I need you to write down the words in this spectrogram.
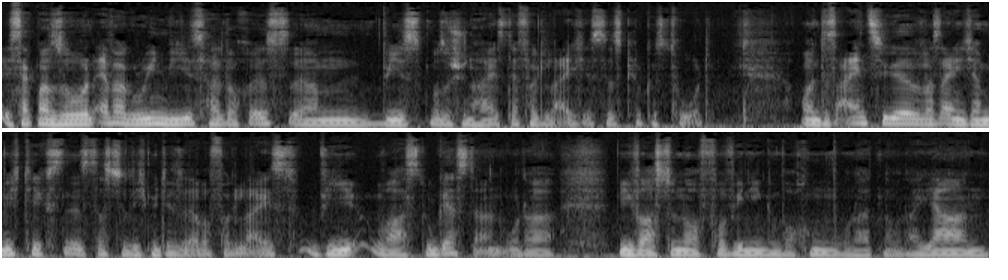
ich sag mal so ein Evergreen, wie es halt auch ist, ähm, wie es immer so schön heißt, der Vergleich ist das Glück ist tot. Und das Einzige, was eigentlich am wichtigsten ist, dass du dich mit dir selber vergleichst. Wie warst du gestern oder wie warst du noch vor wenigen Wochen, Monaten oder Jahren?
